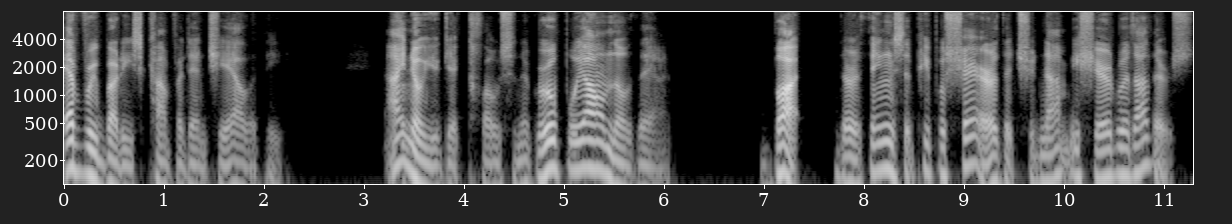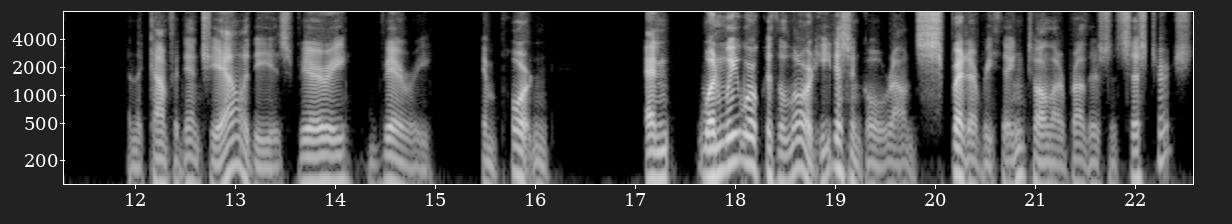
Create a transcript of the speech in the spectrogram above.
everybody's confidentiality, I know you get close in a group. We all know that. But there are things that people share that should not be shared with others. And the confidentiality is very, very important. And when we work with the Lord, He doesn't go around spread everything to all our brothers and sisters.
